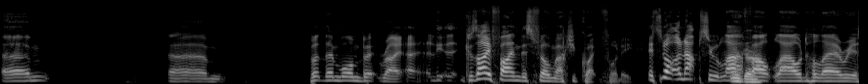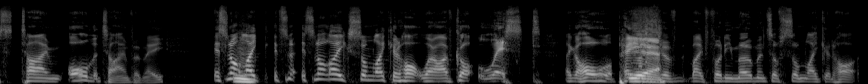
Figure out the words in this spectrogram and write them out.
Um, um, but then one bit right because I find this film actually quite funny. It's not an absolute laugh Okay. out loud hilarious time all the time for me. It's not Hmm. like it's not, it's not like some like it hot where I've got list like a whole page Yeah. of my funny moments of some like it hot.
